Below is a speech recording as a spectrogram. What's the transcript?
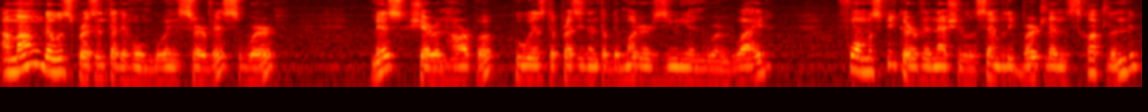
Among those present at the homegoing service were Miss Sheran Harper, who is the president of the Mothers Union Worldwide, former Speaker of the National Assembly Barton Scotland,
